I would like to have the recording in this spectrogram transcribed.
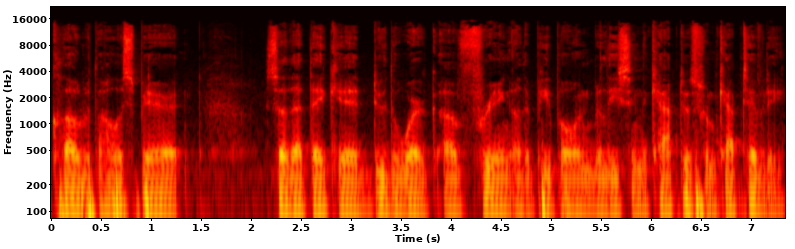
clothed with the Holy Spirit, so that they could do the work of freeing other people and releasing the captives from captivity.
